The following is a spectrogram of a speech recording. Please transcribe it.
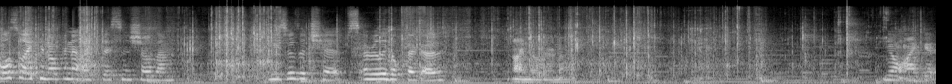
hole so I can open it like this and show them. These are the chips. I really hope they're good. I know they're not. You don't like it.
